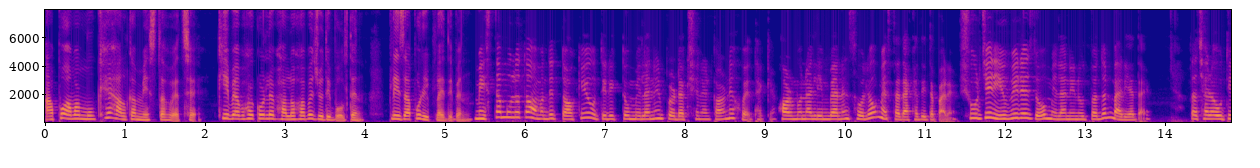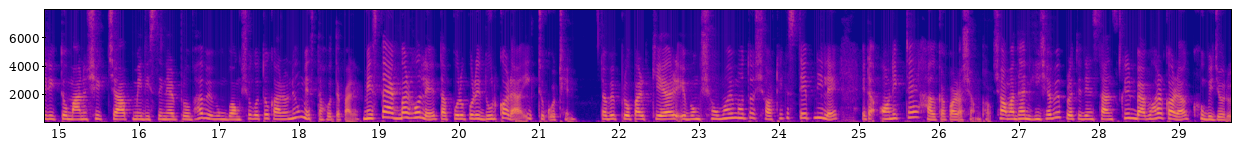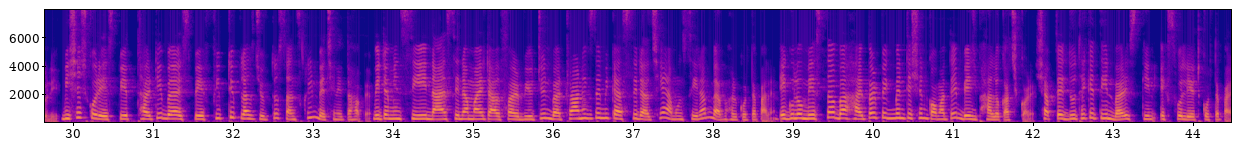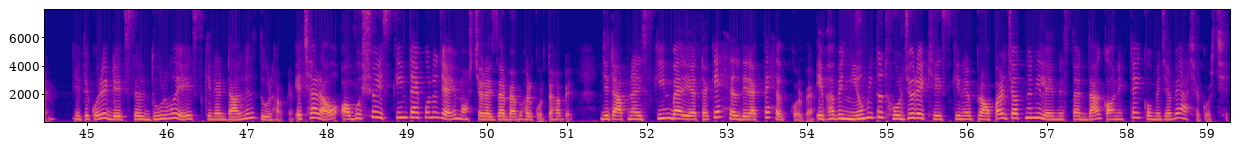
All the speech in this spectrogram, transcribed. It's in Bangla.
আপু, আমার মুখে হালকা মেস্তা হয়েছে। কি ব্যবহার করলে ভালো হবে যদি বলতেন? প্লিজ আপু রিপ্লাই দিবেন। মেস্তা মূলত আমাদের ত্বকে অতিরিক্ত মেলানিন প্রোডাকশনের কারণে হয়ে থাকে। হরমোনাল ইমব্যালেন্স হলেও মেস্তা দেখা দিতে পারে। সূর্যের ইউভি রেজও মেলানিন উৎপাদন বাড়িয়ে দেয়। তাছাড়া অতিরিক্ত মানসিক চাপ, মেডিসিনের প্রভাব এবং বংশগত কারণেও মেস্তা হতে পারে। মেস্তা একবার হলে তা পুরোপুরি দূর করা একটু কঠিন। তবে প্রপার কেয়ার এবং সময় মতো সঠিক স্টেপ নিলে এটা অনেকটাই হালকা করা সম্ভব। সমাধান হিসেবে প্রতিদিন সানস্ক্রিন ব্যবহার করা খুবই জরুরি। বিশেষ করে এসপিএফ থার্টি বা এসপিএফ ফিফটি প্লাস যুক্ত সানস্ক্রিন বেছে নিতে হবে। ভিটামিন সি নায়াসিনামাইট আলফার বিউটিন বা ট্রানএক্সামিক অ্যাসিড আছে, এমন সিরাম ব্যবহার করতে পারেন। এগুলো মেস্তা বা হাইপার পিগমেন্টেশন কমাতে বেশ ভালো কাজ করে। সপ্তাহে দু থেকে তিনবার স্কিন এক্সফোলিয়েট করতে পারেন। এতে করে ডেড সেল দূর হয়ে স্কিনের ডালনেস দূর হবে। এছাড়াও অবশ্যই স্কিন টাইপ অনুযায়ী ময়শ্চারাইজার ব্যবহার করতে হবে, যেটা আপনার স্কিন ব্যারিয়ারটাকে হেলদি রাখতে হেল্প করবে। এভাবে নিয়মিত ধৈর্য রেখে স্কিনের প্রপার যত্ন নিলে মেস্তার দাগ অনেকটাই কমে যাবে, আশা করছি।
